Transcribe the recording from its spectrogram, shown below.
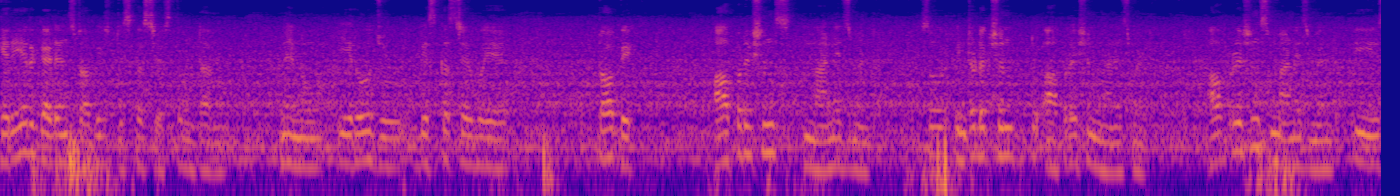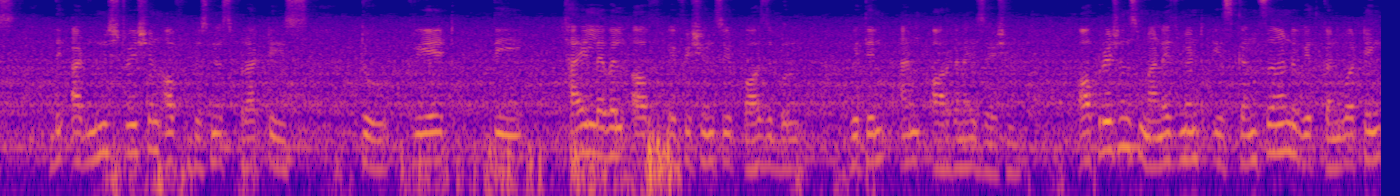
కెరియర్ గైడెన్స్ టాపిక్స్ డిస్కస్ చేస్తూ ఉంటాను. నేను ఈరోజు డిస్కస్ చేయబోయే topic operations management. So introduction to operation management. Operations management is the administration of business practice to create the high level of efficiency possible within an organization. Operations management is concerned with converting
